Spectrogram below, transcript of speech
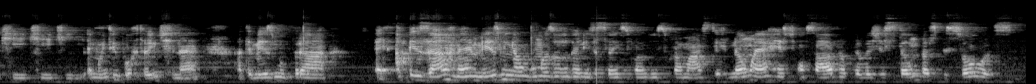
que, que, que é muito importante, né? Até mesmo para é, apesar, né, mesmo em algumas organizações, quando o Scrum Master não é responsável pela gestão das pessoas,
